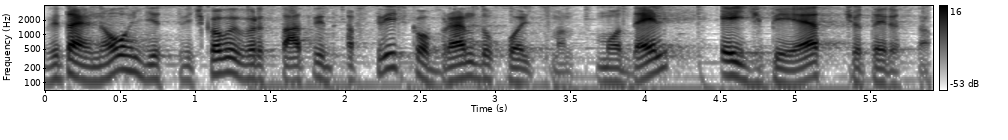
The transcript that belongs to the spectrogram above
Вітаю на огляді стрічковий верстат від австрійського бренду Holzmann. Модель HBS 400.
